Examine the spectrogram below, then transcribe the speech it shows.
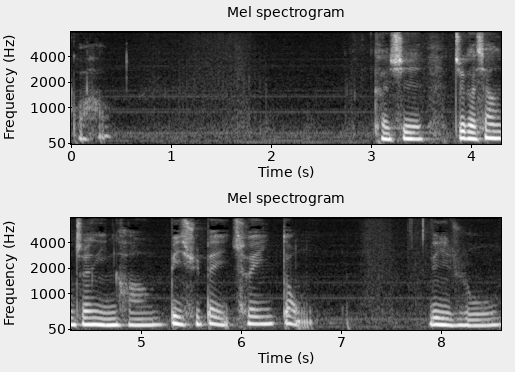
括号。可是，这个象征银行必须被催动。例如，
